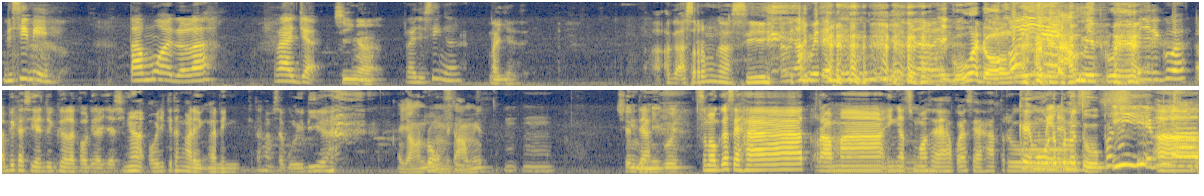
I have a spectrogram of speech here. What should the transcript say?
Di sini tamu adalah raja, Singa. raja singa. Raja agak serem gak sih Amit amit ya. Amit, amit. Eh gue dong. Oh, iya. Amit gue. Jadi gue. tapi kasihan juga lah kalau diajak singa pokoknya kita nggak ada yang- nggak ada yang- kita nggak bisa bully dia Eh, jangan dong amit amit. Tidak. bini gue. semoga sehat Rama ingat semua sehat pokoknya sehat terus Kayak mau udah penutupan. Iya, Ah, belum.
